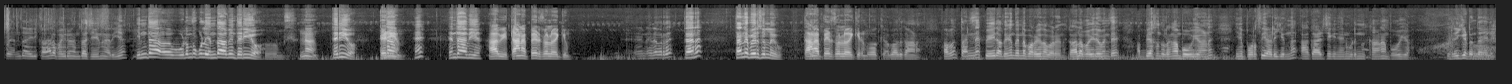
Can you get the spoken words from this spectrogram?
ஆ. അപ്പൊ എന്താ ഈ കാലഭൈരവൻ എന്താ ചെയ്യുന്നത് അറിയാം ഇന്ത ഉടമ്പുക്കുള്ള എന്താ ആവിയാൻ തെരിയോ ஓம் என்ன തെരിയോ தெரியும். ഏ എന്താ ആവിയ ஆவி தானா பேர் சொல்ல வைக்கும் എന്താ പറയുക താന തന്നെ പേര് சொல்லൂ தானா பேர் சொல்ல வைக்கிறோம் ഓക്കെ അപ്പോൾ അത് കാണാം അപ്പം തന്നെ പേര് അദ്ദേഹം തന്നെ പറയുന്ന പറയുന്നത് കാലഭൈരവൻ്റെ അഭ്യാസം തുടങ്ങാൻ പോവുകയാണ് ഇനി പുറത്ത് അടിക്കുന്ന ആ കാഴ്ചയ്ക്ക് ഞാൻ ഇവിടുന്ന് കാണാൻ പോവുകയാണ് ഇവിടെ ഇരിക്കട്ടെ എന്തായാലും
